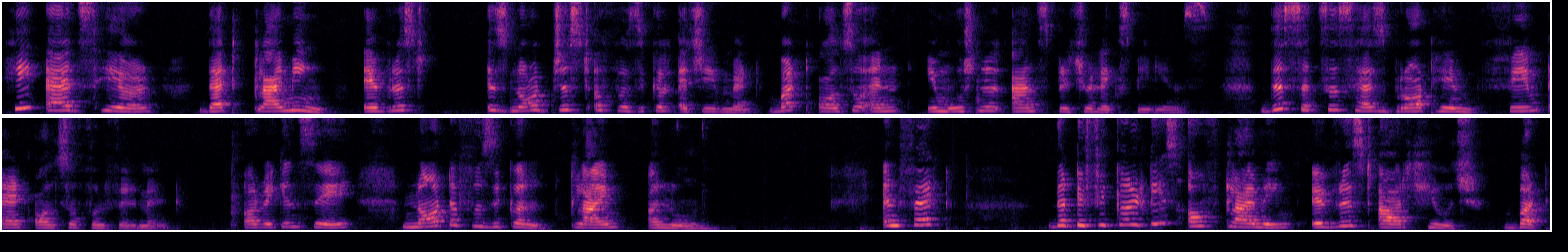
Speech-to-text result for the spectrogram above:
He adds here that climbing Everest is not just a physical achievement but also an emotional and spiritual experience. This success has brought him fame and also fulfillment. Or we can say, not a physical climb alone. In fact, the difficulties of climbing Everest are huge, but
